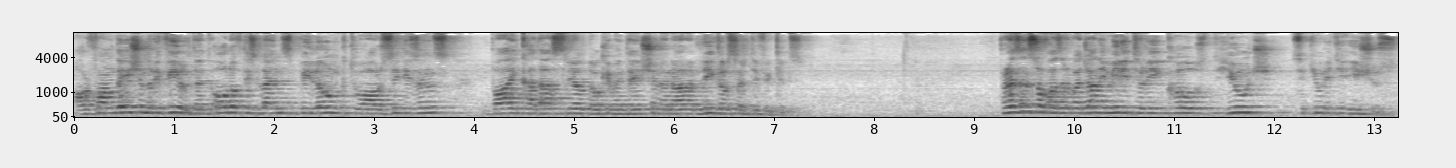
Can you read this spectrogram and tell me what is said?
Our foundation revealed that all of these lands belong to our citizens by cadastral documentation and other legal certificates. Presence of Azerbaijani military caused huge security issues,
